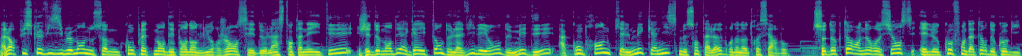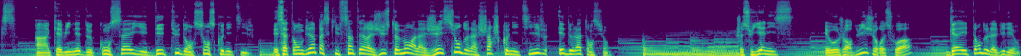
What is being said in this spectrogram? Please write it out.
Alors puisque visiblement nous sommes complètement dépendants de l'urgence et de l'instantanéité, j'ai demandé à Gaëtan de la Villéon de m'aider à comprendre quels mécanismes sont à l'œuvre dans notre cerveau. Ce docteur en neurosciences est le cofondateur de Cogix, un cabinet de conseil et d'études en sciences cognitives. Et ça tombe bien parce qu'il s'intéresse justement à la gestion de la charge cognitive et de l'attention. Je suis Yanis, et aujourd'hui je reçois Gaëtan de la Villéon.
